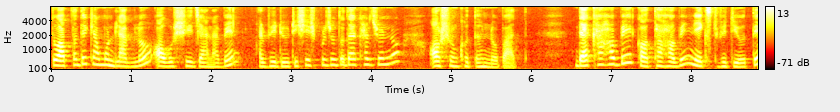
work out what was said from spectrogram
তো আপনাদের কেমন লাগল অবশ্যই জানাবেন। আর ভিডিওটি শেষ পর্যন্ত দেখার জন্য অসংখ্য ধন্যবাদ। দেখা হবে, কথা হবে নেক্সট ভিডিওতে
